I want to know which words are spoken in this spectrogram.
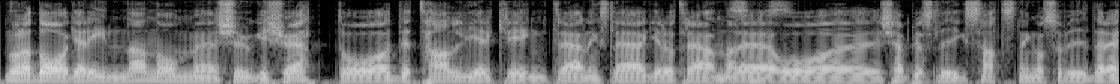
några dagar innan om 2021 eh, och detaljer kring träningsläger och tränare Precis. och eh, Champions League-satsning och så vidare.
